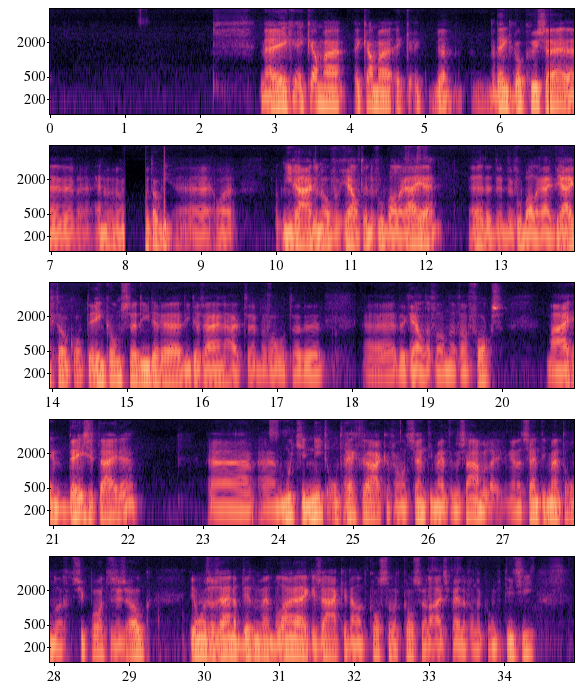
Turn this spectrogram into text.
Nee, ik, ik kan me, ik kan me, ik, ik, ja, dat denk ik ook, Guus. Hè, eh, en we moeten ook, niet, ook niet raar over geld in de voetballerij. Hè. De, de, de voetballerij drijft ook op de inkomsten die er, eh, die er zijn uit eh, bijvoorbeeld eh, de, de gelden van, van Fox. Maar in deze tijden moet je niet onthecht raken van het sentiment in de samenleving. En het sentiment onder supporters is ook Jongens, er zijn op dit moment belangrijke zaken dan het kosten wat kost willen uitspelen van de competitie.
